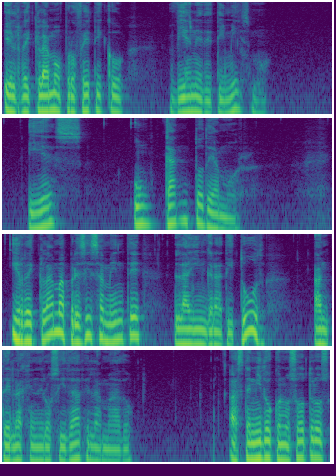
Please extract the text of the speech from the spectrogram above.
El reclamo profético viene de ti mismo y es un canto de amor y reclama precisamente la ingratitud ante la generosidad del amado. Has tenido con nosotros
